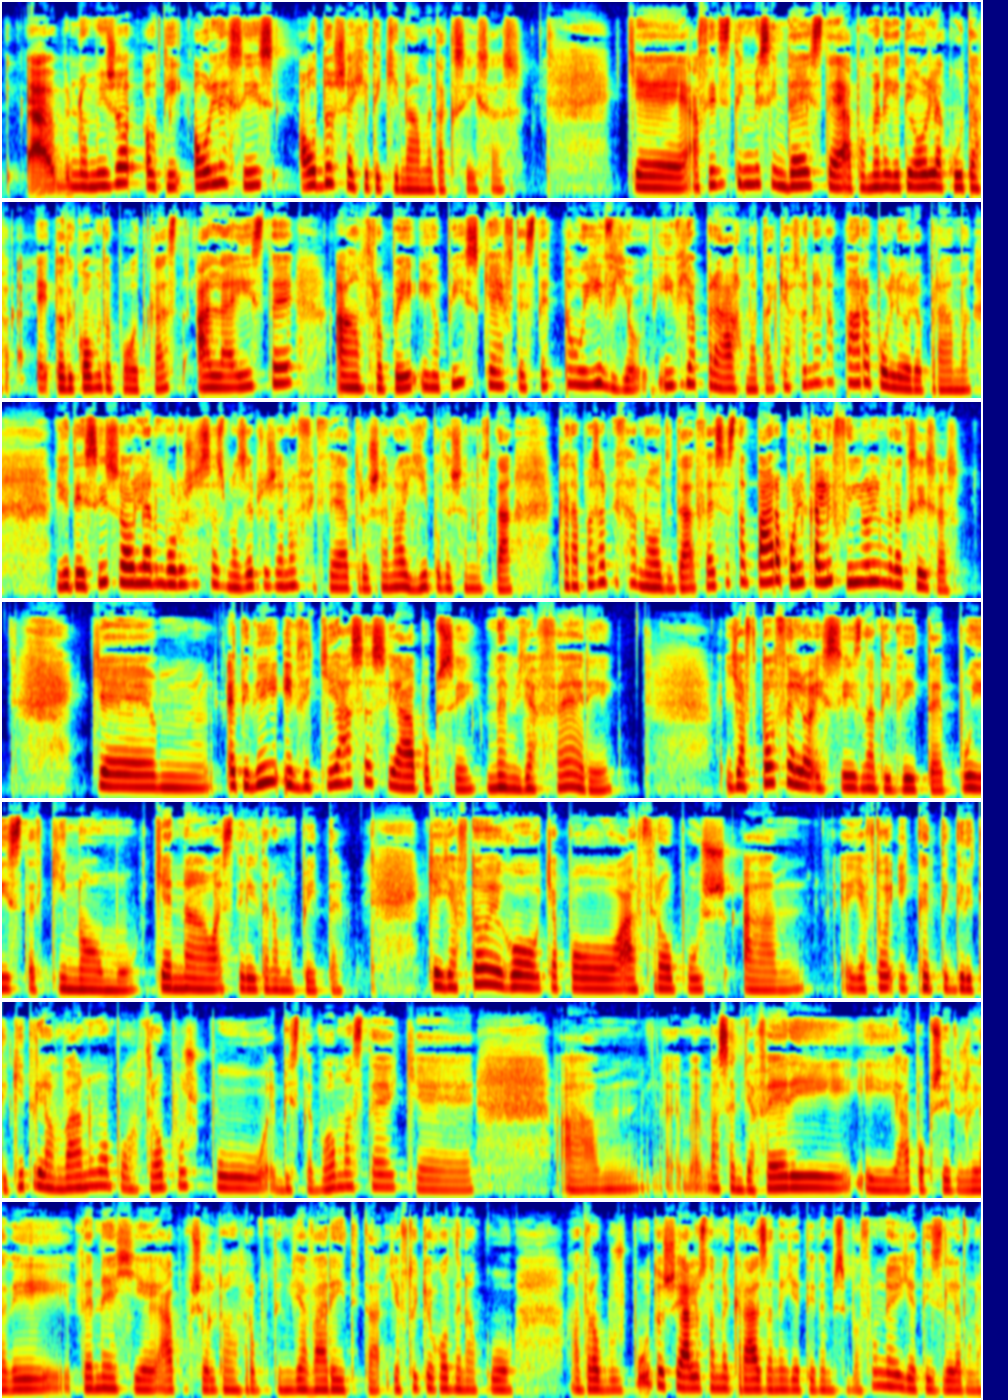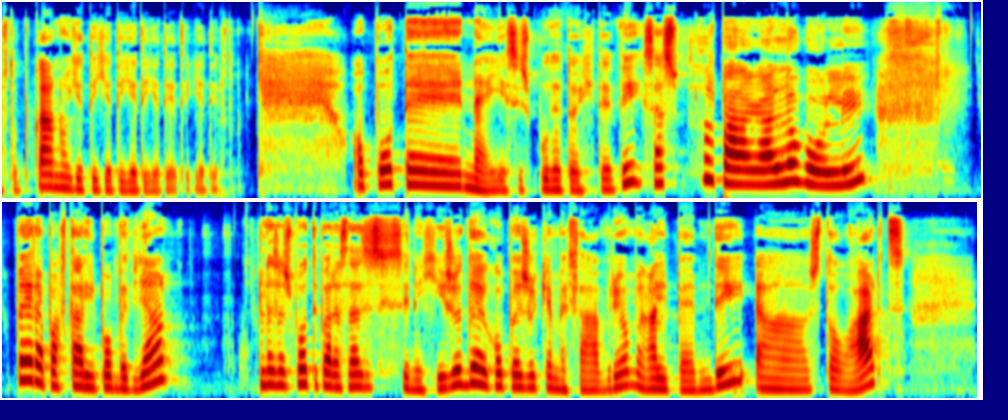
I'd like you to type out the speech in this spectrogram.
νομίζω ότι όλοι εσείς όντως έχετε κοινά μεταξύ σας. Και αυτή τη στιγμή συνδέεστε από μένα γιατί όλοι ακούτε ε, το δικό μου το podcast, αλλά είστε άνθρωποι οι οποίοι σκέφτεστε το ίδιο, ίδια πράγματα και αυτό είναι ένα πάρα πολύ ωραίο πράγμα. Διότι εσείς όλοι, αν μπορούσα να σας μαζέψω σε ένα αμφιθέατρο, σε ένα γήπεδο, σε ένα αυτά, κατά πάσα πιθανότητα θα ήσασταν πάρα πολύ καλοί φίλοι όλοι μεταξύ σας. Και επειδή η δικιά σας η άποψη με ενδιαφέρει, Γι' αυτό θέλω εσείς να τη δείτε που είστε κοινό μου και να στείλετε να μου πείτε. Και γι' αυτό εγώ και από ανθρώπους, α, γι' αυτό την κριτική τη λαμβάνουμε από ανθρώπους που εμπιστευόμαστε και α, μας ενδιαφέρει η άποψή τους. Δηλαδή δεν έχει άποψη όλων των ανθρώπων την διαβαρύτητα. Γι' αυτό και εγώ δεν ακούω ανθρώπους που ούτως ή άλλως θα με κράζανε γιατί δεν με συμπαθούν, γιατί ζηλεύουν αυτό που κάνω, γιατί, γιατί, γιατί, γιατί, γιατί, γιατί αυτό. Οπότε, ναι, εσείς που δεν το έχετε δει, σας, σας παρακαλώ πολύ. Πέρα από αυτά λοιπόν παιδιά, να σας πω ότι οι παραστάσεις συνεχίζονται. Εγώ παίζω και μεθαύριο, Μεγάλη Πέμπτη, στο Arts.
